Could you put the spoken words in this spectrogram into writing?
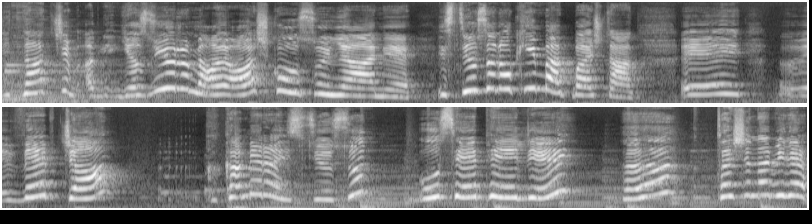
Fitnatçım yazıyorum ay aşk olsun yani. İstiyorsan okuyayım bak baştan. Ee, webcam, k- kamera istiyorsun, USB'li, hı hı, taşınabilir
